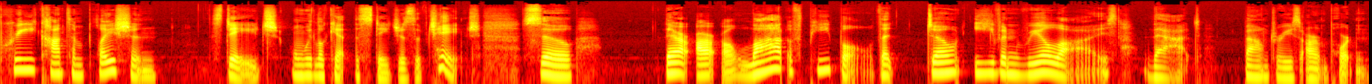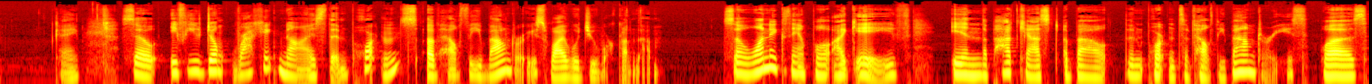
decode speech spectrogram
pre contemplation stage when we look at the stages of change. So there are a lot of people that don't even realize that boundaries are important. Okay, so if you don't recognize the importance of healthy boundaries, why would you work on them? So, one example I gave in the podcast about the importance of healthy boundaries was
